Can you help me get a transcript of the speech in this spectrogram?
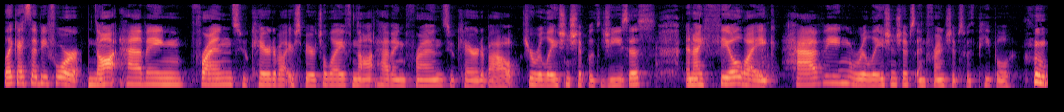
Like I said before, not having friends who cared about your spiritual life, not having friends who cared about your relationship with Jesus. And I feel like having relationships and friendships with people who,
